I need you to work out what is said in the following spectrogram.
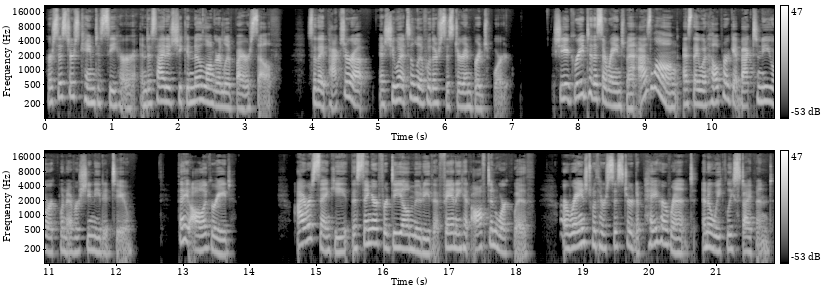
Her sisters came to see her and decided she could no longer live by herself. So they packed her up and she went to live with her sister in Bridgeport. She agreed to this arrangement as long as they would help her get back to New York whenever she needed to. They all agreed. Ira Sankey, the singer for D.L. Moody that Fanny had often worked with, arranged with her sister to pay her rent and a weekly stipend.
